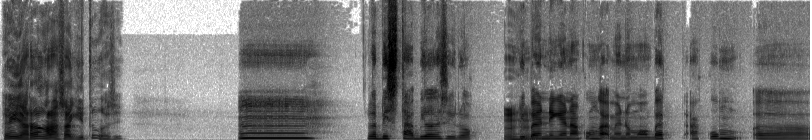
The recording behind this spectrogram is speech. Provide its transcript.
Eh Yara ngerasa gitu nggak sih? Hmm, lebih stabil sih dok. Mhm. Dibandingin aku nggak minum obat, aku eh,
